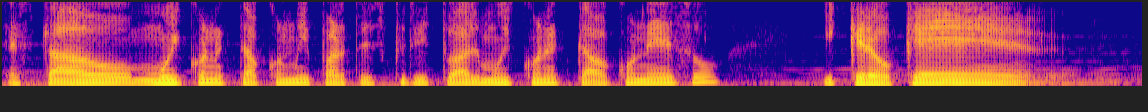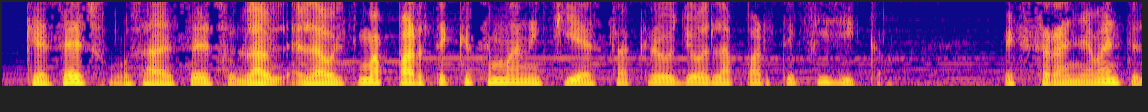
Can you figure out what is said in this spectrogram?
he estado muy conectado con mi parte espiritual, muy conectado con eso y creo que, que es eso, o sea, es eso. La, última parte que se manifiesta, creo yo, es la parte física, extrañamente,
